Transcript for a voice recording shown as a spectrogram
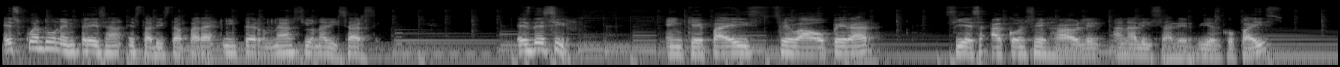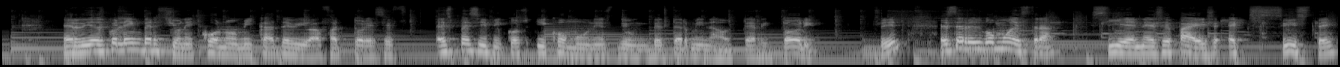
es cuando una empresa está lista para internacionalizarse. Es decir, en qué país se va a operar, si es aconsejable analizar el riesgo país. El riesgo es la inversión económica debido a factores específicos y comunes de un determinado territorio. ¿sí? Este riesgo muestra si en ese país existe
